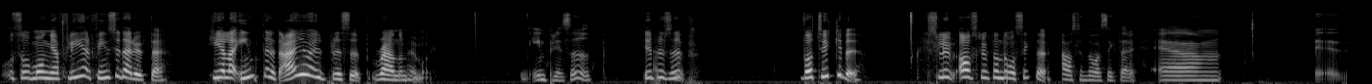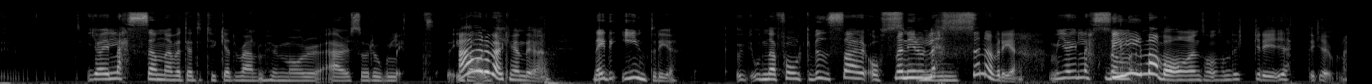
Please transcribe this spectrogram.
Och så många fler finns ju där ute. Hela internet är ju i princip random humor. I princip. I princip. Absolut. Vad tycker vi? Slu- avslutande åsikter? Avslutande åsikter. Eh, jag är ledsen över att jag inte tycker att random humor är så roligt. Idag. Är det verkligen det? Nej det är ju inte det. Och- när folk visar oss Men är du memes- ledsen över det? Men jag är ledsen. Vill man vara en sån som tycker det är jättekul?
